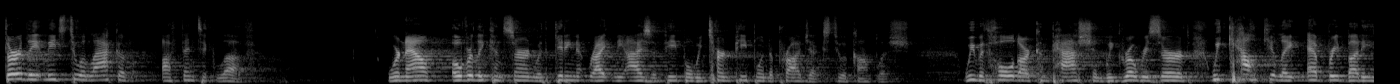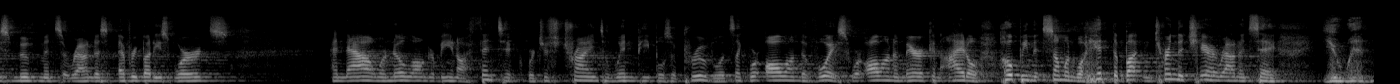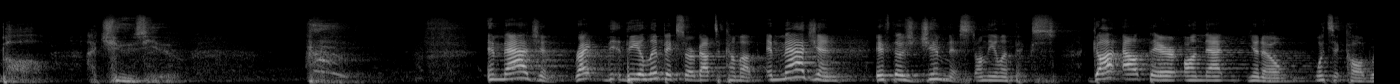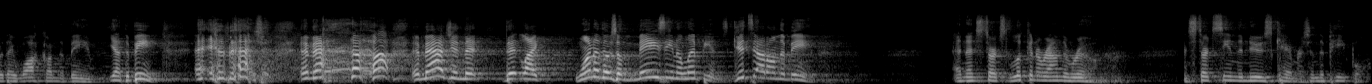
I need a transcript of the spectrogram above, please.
Thirdly, it leads to a lack of authentic love. We're now overly concerned with getting it right in the eyes of people. We turn people into projects to accomplish. We withhold our compassion. We grow reserved. We calculate everybody's movements around us, everybody's words. And now we're no longer being authentic. We're just trying to win people's approval. It's like we're all on The Voice, we're all on American Idol, hoping that someone will hit the button, turn the chair around, and say, You win, Paul. I choose you. Imagine, right? The, the Olympics are about to come up. Imagine if those gymnasts on the Olympics, got out there on that, you know, what's it called where they walk on the beam? Yeah, the beam. Imagine, imagine, imagine that, that like one of those amazing Olympians gets out on the beam and then starts looking around the room and starts seeing the news cameras and the people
